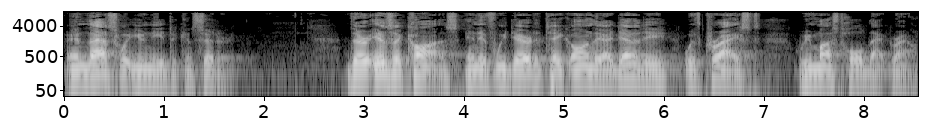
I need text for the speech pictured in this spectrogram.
And that's what you need to consider. There is a cause, and if we dare to take on the identity with Christ, we must hold that ground.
